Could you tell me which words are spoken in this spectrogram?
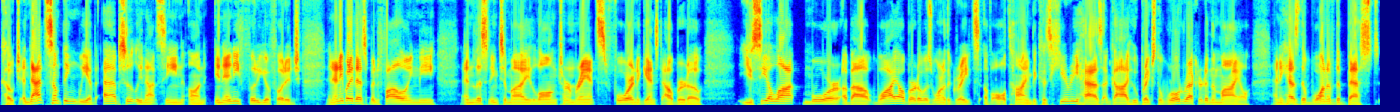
coach. And that's something we have absolutely not seen on in any video footage. And anybody that's been following me and listening to my long-term rants for and against Alberto you see a lot more about why Alberto is one of the greats of all time because here he has a guy who breaks the world record in the mile and he has the one of the best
